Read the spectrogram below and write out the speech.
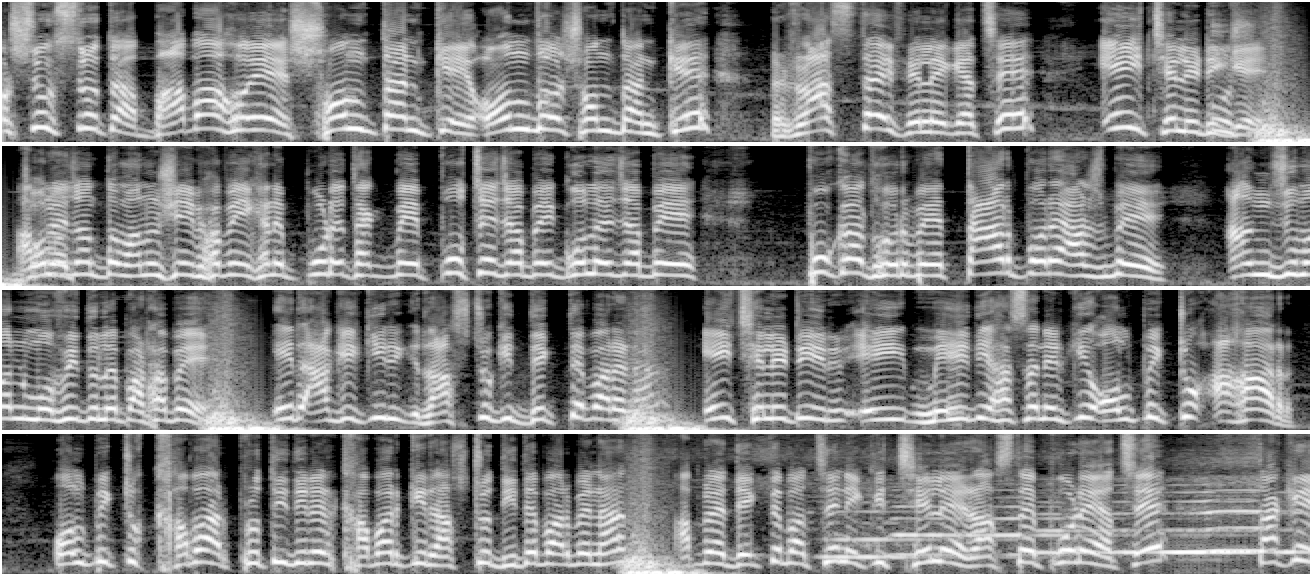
দর্শক শ্রোতা বাবা হয়ে সন্তানকে অন্ধ সন্তানকে রাস্তায় ফেলে গেছে এই ছেলেটিকে। জলজান্ত মানুষ এইভাবে এখানে পড়ে থাকবে পচে যাবে গলে যাবে পোকা ধরবে তারপরে আসবে আঞ্জুমান মফিদুলে পাঠাবে। এর আগে কি রাষ্ট্র কি দেখতে পারে না? এই ছেলেটির এই মেহেদি হাসানের কি অল্প একটু আহার অল্প একটু খাবার প্রতিদিনের খাবার কি রাষ্ট্র দিতে পারবে না? আপনারা দেখতে পাচ্ছেন একটি ছেলে রাস্তায় পড়ে আছে তাকে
